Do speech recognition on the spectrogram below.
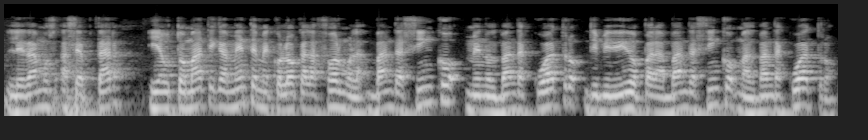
Le damos aceptar y automáticamente me coloca la fórmula banda 5 menos banda 4 dividido para banda 5 más banda 4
